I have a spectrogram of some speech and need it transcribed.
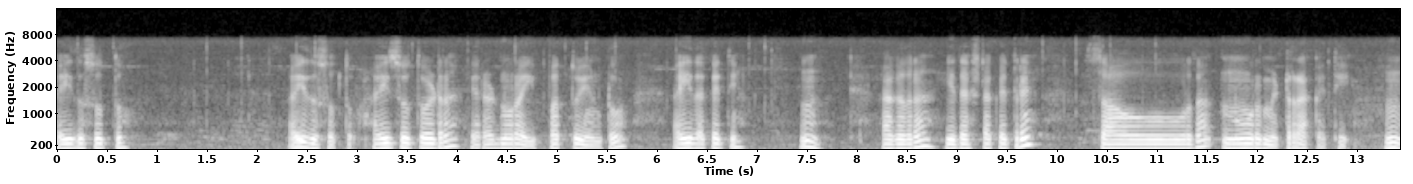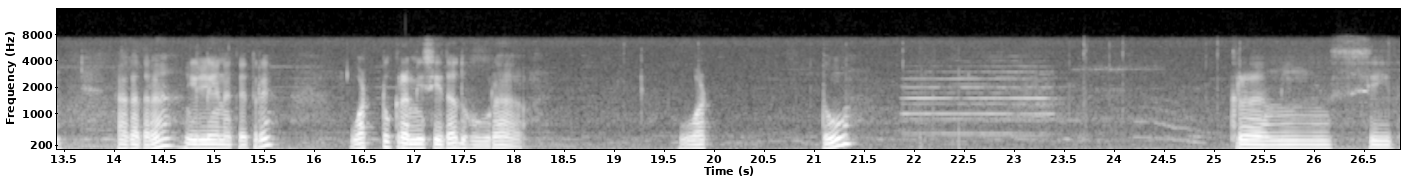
ಐದು ಸುತ್ತು. ಐದು ಸುತ್ತು. ಐದು ಸುತ್ತು ಹೊಡ್ರೆ ಎರಡು ನೂರ ಇಪ್ಪತ್ತು ಇಂಟು ಐದು ಆಕೈತಿ. ಹ್ಞೂ ಹಾಗಾದ್ರೆ ಇದೆಷ್ಟು ಆಕೈತಿ ರೀ ಸಾವಿರದ ನೂರು ಮೀಟರ್ ಆಕೈತಿ. ಹ್ಞೂ ಹಾಗಾದ್ರೆ ಇಲ್ಲಿ ಏನಾಕೈತಿ ರೀ ಒಟ್ಟು ಕ್ರಮಿಸಿದ ದೂರ. ಒಟ್ಟು ಕ್ರಮಿಸಿದ,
